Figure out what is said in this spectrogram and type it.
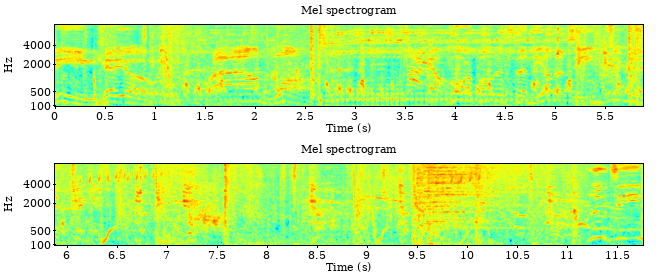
Team KO. Round one. Knock out more opponents than the other team to win. Blue team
